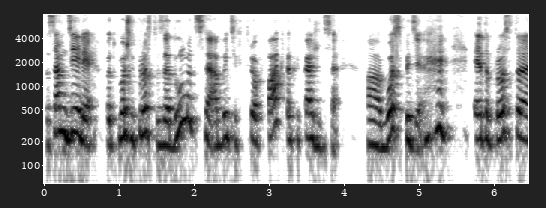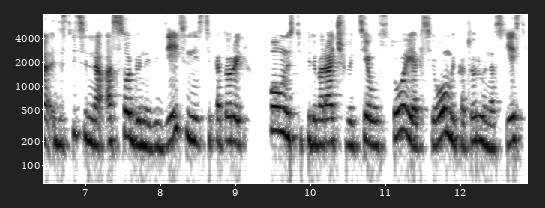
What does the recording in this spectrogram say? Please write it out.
На самом деле, вот можно просто задуматься об этих трех фактах, и кажется, а, господи, это просто действительно особенный вид деятельности, который полностью переворачивает те устои и аксиомы, которые у нас есть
